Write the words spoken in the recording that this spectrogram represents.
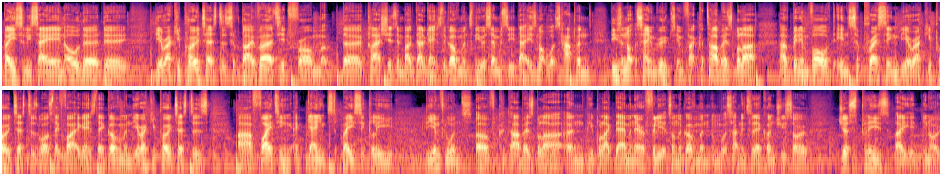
Basically saying, oh, the the the Iraqi protesters have diverted from the clashes in Baghdad against the government to the US embassy. That is not what's happened. These are not the same groups. In fact, Kataib Hezbollah have been involved in suppressing the Iraqi protesters whilst they fight against their government. The Iraqi protesters are fighting against basically the influence of Kataib Hezbollah and people like them and their affiliates on the government and what's happening to their country. So just please, like, you know,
